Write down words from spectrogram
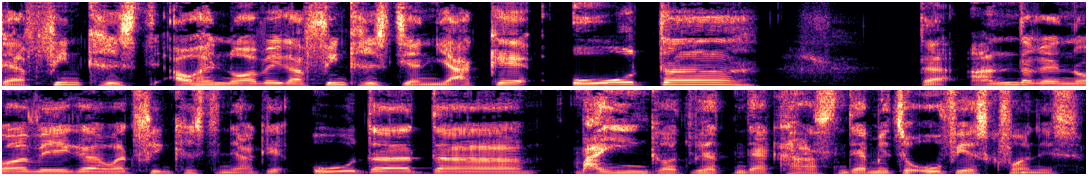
der Finn Christ, auch ein Norweger, Finn Christian Jacke oder der andere Norweger, was Finn Christian Jacke oder der, mein Gott, wie hat denn der Carsten, der mit so Ofies gefahren ist?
